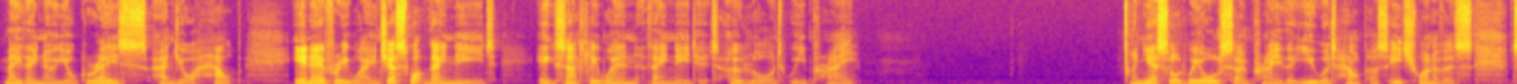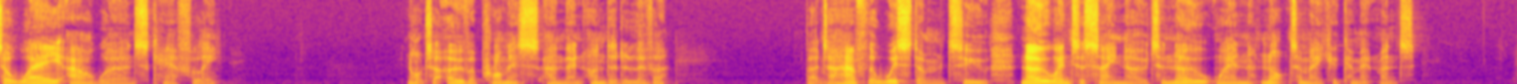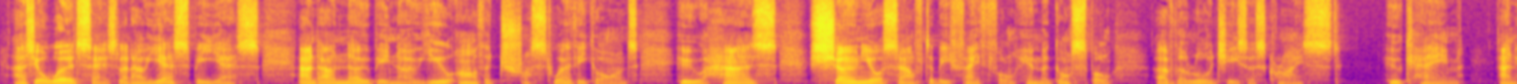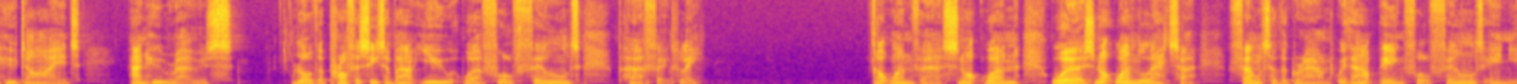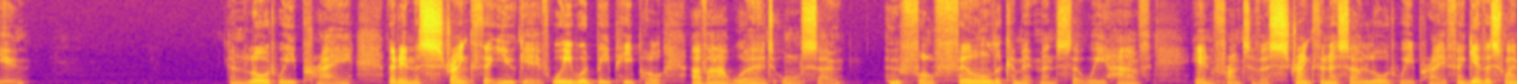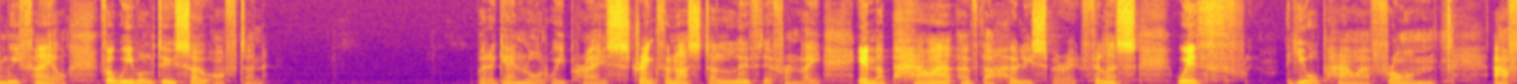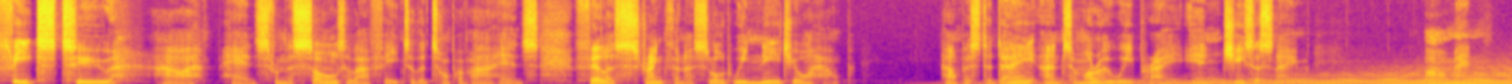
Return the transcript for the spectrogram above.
May they know your grace and your help in every way, just what they need, exactly when they need it. O Lord, we pray. And yes, Lord, we also pray that you would help us, each one of us, to weigh our words carefully, not to overpromise and then underdeliver but to have the wisdom to know when to say no, to know when not to make a commitment. As your word says, let our yes be yes and our no be no. You are the trustworthy God who has shown yourself to be faithful in the gospel of the Lord Jesus Christ, who came and who died and who rose. Lord, the prophecies about you were fulfilled perfectly. Not one verse, not one word, not one letter fell to the ground without being fulfilled in you. And Lord, we pray that in the strength that you give, we would be people of our word also, who fulfill the commitments that we have in front of us. Strengthen us, O Lord, we pray. Forgive us when we fail, for we will do so often. But again, Lord, we pray, strengthen us to live differently in the power of the Holy Spirit. Fill us with your power from our feet to our heads, from the soles of our feet to the top of our heads. Fill us, strengthen us. Lord, we need your help. Help us today and tomorrow, we pray. In Jesus' name, Amen.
